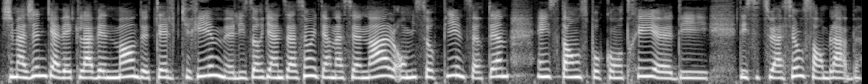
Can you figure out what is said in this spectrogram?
J'imagine qu'avec l'avènement de tels crimes, les organisations internationales ont mis sur pied une certaine instance pour contrer euh, des, des situations semblables.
